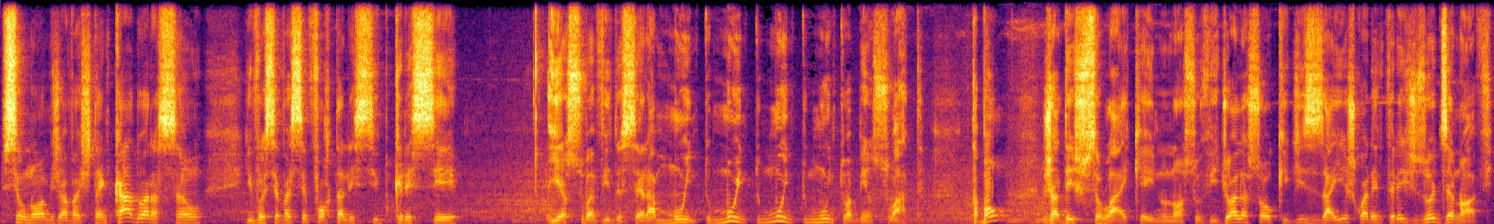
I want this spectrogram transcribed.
seu nome já vai estar em cada oração e você vai ser fortalecido, crescer e a sua vida será muito, muito, muito, muito abençoada. Tá bom? Já deixa o seu like aí no nosso vídeo. Olha só o que diz Isaías 43, 18, 19.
